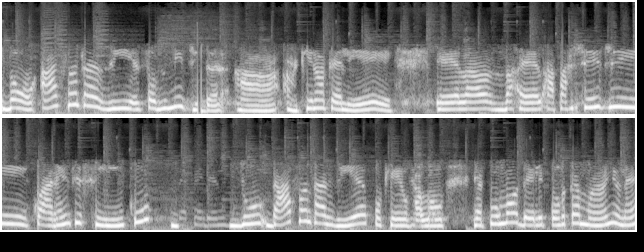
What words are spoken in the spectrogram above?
Bom, a fantasia sob medida a, aqui no ateliê, ela, é, a partir de 45, dependendo do, da fantasia, porque o valor é por modelo e por tamanho, né?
